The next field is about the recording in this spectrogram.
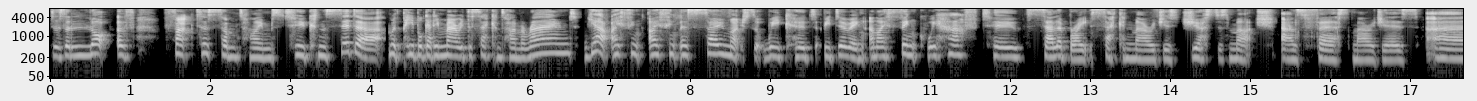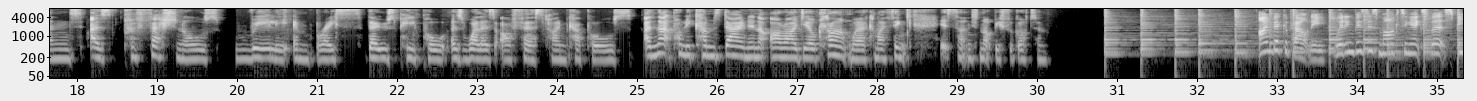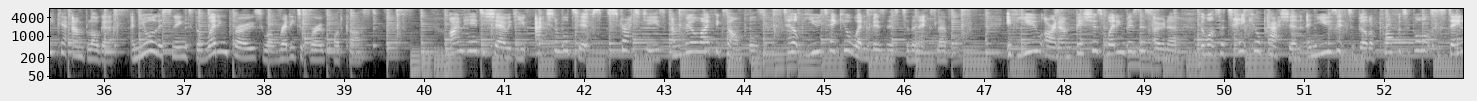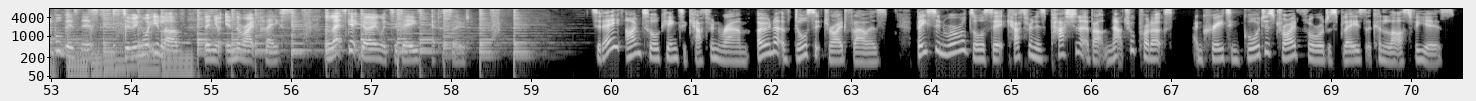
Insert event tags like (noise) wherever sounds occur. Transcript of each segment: there's a lot of factors sometimes to consider with people getting married the second time around. Yeah i think i think there's so much that we could be doing and i think we have to celebrate second marriages just as much as first marriages and as professionals really embrace those people as well as our first time couples. And that probably comes down in our ideal client work. And I think it's something to not be forgotten. I'm Becca Pountney, wedding business marketing expert, speaker, and blogger, and you're listening to the Wedding Pros Who Are Ready to Grow podcast. I'm here to share with you actionable tips, strategies, and real life examples to help you take your wedding business to the next level. If you are an ambitious wedding business owner that wants to take your passion and use it to build a profitable, sustainable business doing what you love, then you're in the right place. Let's get going with today's episode. Today, I'm talking to Catherine Ramm, owner of Dorset Dried Flowers. Based in rural Dorset, Catherine is passionate about natural products and creating gorgeous dried floral displays that can last for years.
